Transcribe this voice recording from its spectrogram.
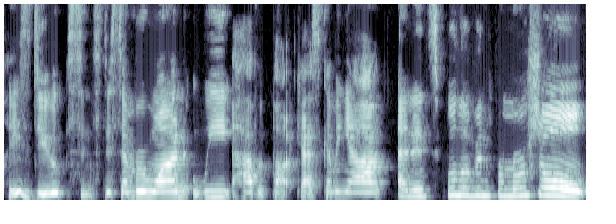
please do. Since December 1, we have a podcast coming out and it's full of infomercial.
